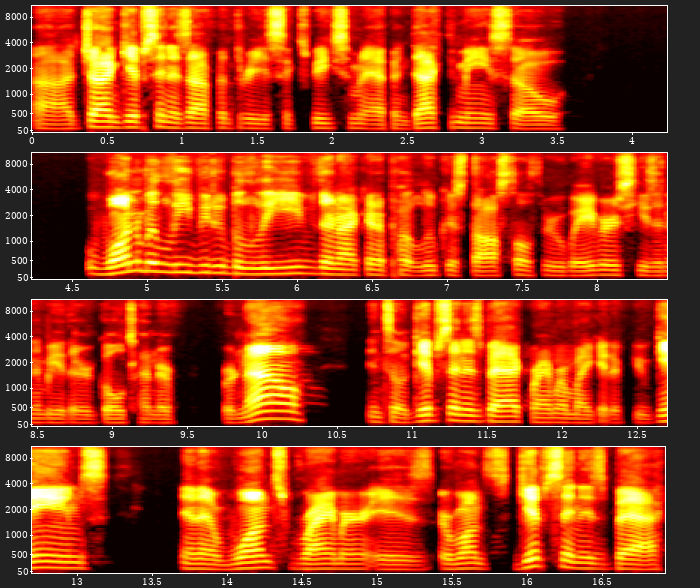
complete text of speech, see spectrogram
Uh, John Gibson is out for three to six weeks from an appendectomy, so one would leave you to believe they're not going to put Lukas Dostal through waivers. He's going to be their goaltender for now until Gibson is back. Reimer might get a few games. And then once Reimer is, or once Gibson is back,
